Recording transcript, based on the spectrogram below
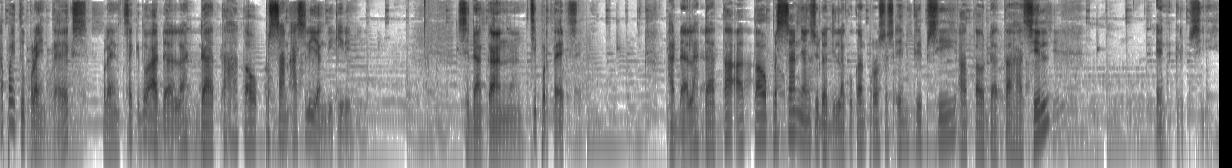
Apa itu plain text? Plain text itu adalah data atau pesan asli yang dikirim. Sedangkan ciphertext adalah data atau pesan yang sudah dilakukan proses enkripsi atau data hasil enkripsi.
